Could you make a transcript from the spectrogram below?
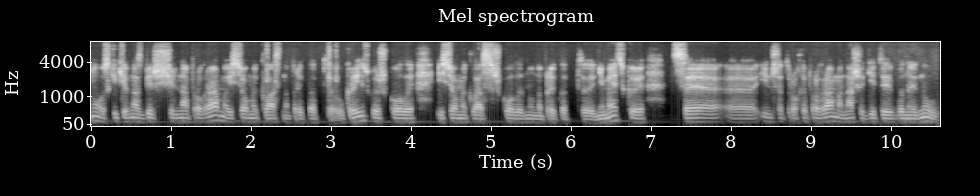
Ну оскільки в нас більш щільна програма, і сьомий клас, наприклад, української школи, і сьомий клас школи, ну, наприклад, німецької, це е, інша трохи програма. Наші діти вони ну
